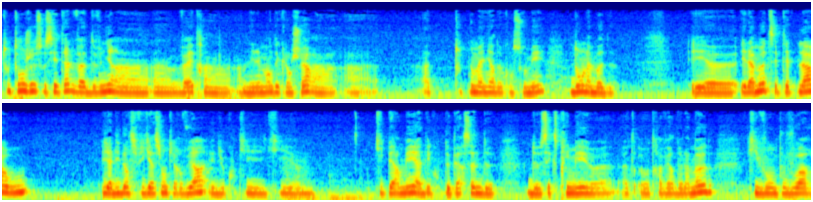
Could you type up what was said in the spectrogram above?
tout enjeu sociétal va devenir un, va être un, élément déclencheur à, toutes nos manières de consommer, dont la mode. Et, euh, la mode, c'est peut-être là où il y a l'identification qui revient et du coup qui, euh, qui permet à des groupes de personnes de, de s'exprimer euh, au travers de la mode, qui vont pouvoir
